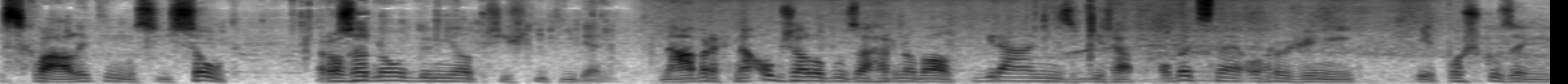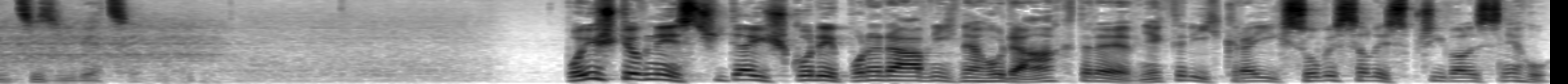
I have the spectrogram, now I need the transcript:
Schválit ji musí soud. Rozhodnout by měl příští týden. Návrh na obžalobu zahrnoval týrání zvířat, obecné ohrožení i poškození cizí věci. Pojišťovny sčítají škody po nedávných nehodách, které v některých krajích souvisely s přívaly sněhu.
